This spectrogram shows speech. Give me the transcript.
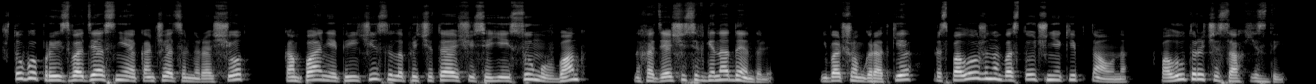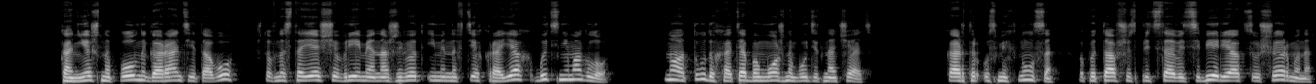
чтобы, производя с ней окончательный расчет, компания перечислила причитающуюся ей сумму в банк, находящийся в Геннаденделе небольшом городке, расположенном восточнее Кейптауна, в полутора часах езды. Конечно, полной гарантии того, что в настоящее время она живет именно в тех краях, быть не могло. Но оттуда хотя бы можно будет начать. Картер усмехнулся, попытавшись представить себе реакцию Шермана,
